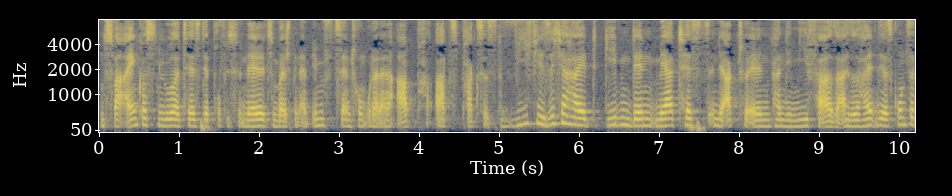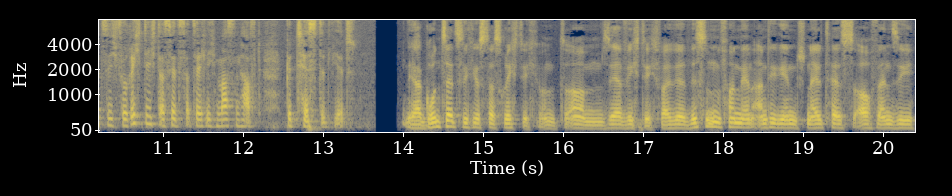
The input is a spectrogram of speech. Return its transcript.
Und zwar ein kostenloser Test, der professionell zum Beispiel in einem Impfzentrum oder in einer Arztpraxis. Wie viel Sicherheit geben denn mehr Tests in der aktuellen Pandemiephase? Also halten Sie das grundsätzlich für richtig, dass jetzt tatsächlich massenhaft getestet wird? Ja, grundsätzlich ist das richtig und ähm, sehr wichtig, weil wir wissen von den Antigen-Schnelltests, auch wenn sie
